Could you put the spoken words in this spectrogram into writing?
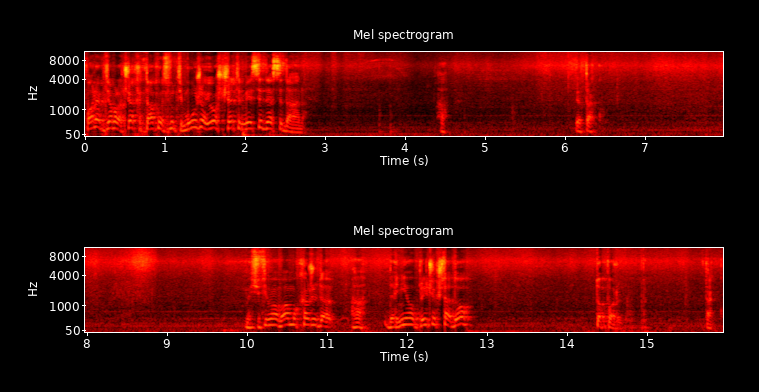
Pa ona je trebala čekati nakon smrti muža još 4 mjeseca i 10 dana. Ha. Je tako? Međutim, ovamo kažu da, ha, da je njihov pričak šta do? Do poroda. Tako.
